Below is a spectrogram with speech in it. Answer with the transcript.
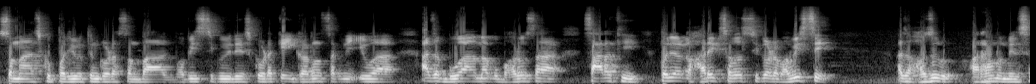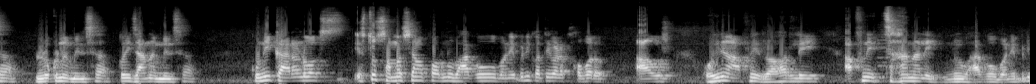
समाजको परिवर्तनको एउटा सम्भाग भविष्यको यो देशको एउटा केही गर्न सक्ने युवा आज बुवा आमाको भरोसा सारथी परिवारको हरेक सदस्यको एउटा भविष्य आज हजुर हराउन मिल्छ लोक्न मिल्छ कोही जान मिल्छ। कुनै कारणवश यस्तो समस्यामा पर्नु भएको हो भने पनि कतिवटा खबर आओस् होइन आफ्नै रहरले आफ्नै चाहनाले हिँड्नु भएको हो भने पनि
